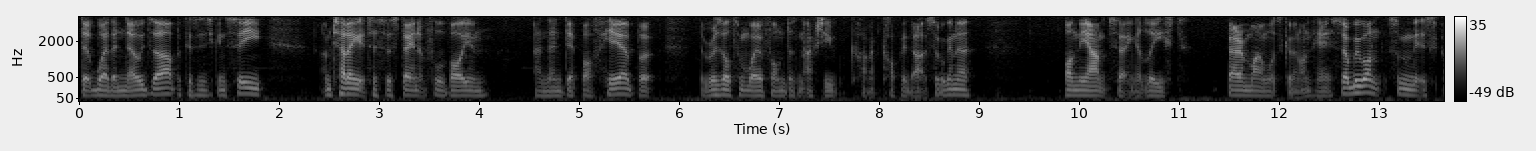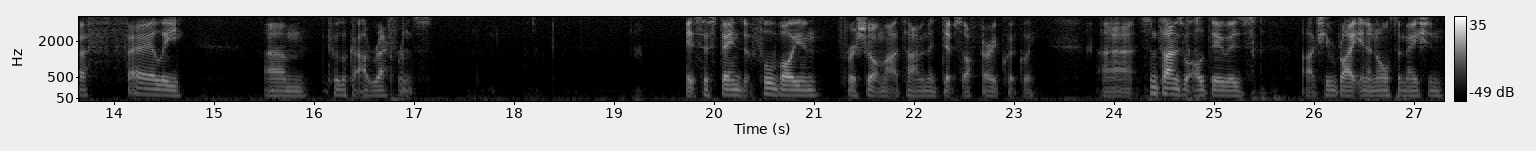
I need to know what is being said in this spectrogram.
the, where the nodes are, because as you can see, I'm telling it to sustain at full volume and then dip off here, but the resultant waveform doesn't actually kind of copy that. So we're going to, on the amp setting at least, bear in mind what's going on here. So we want something that is a fairly, um, if we look at our reference, it sustains at full volume for a short amount of time and then dips off very quickly. Uh, sometimes what I'll do is I'll actually write in an automation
